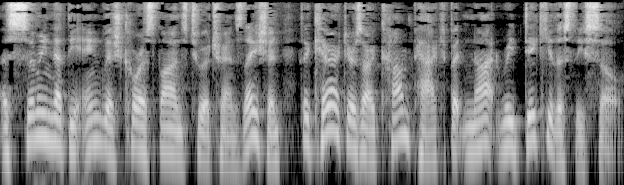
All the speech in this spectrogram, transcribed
Assuming that the English corresponds to a translation, the characters are compact but not ridiculously so,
